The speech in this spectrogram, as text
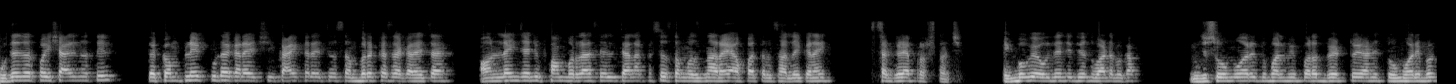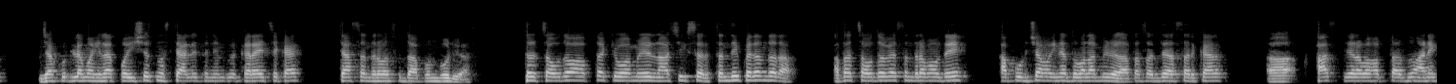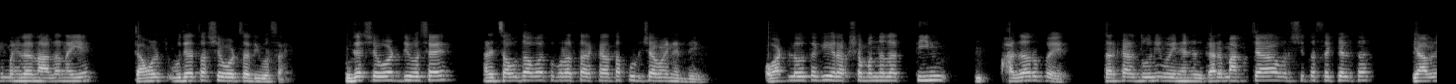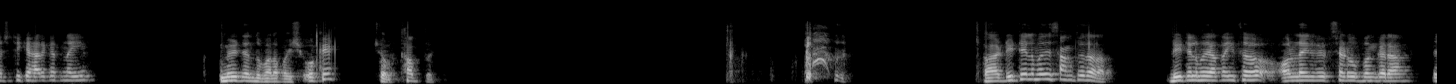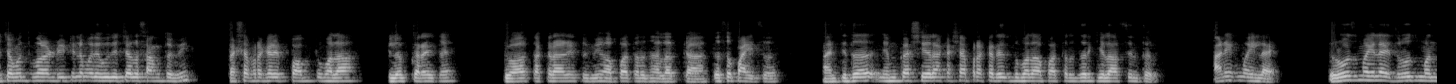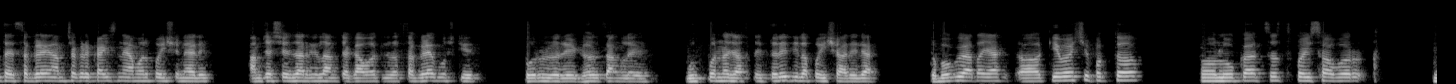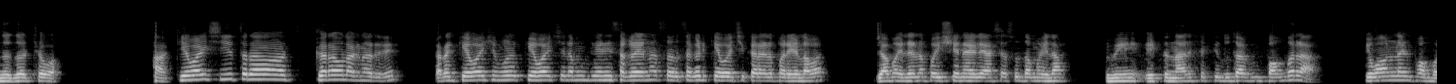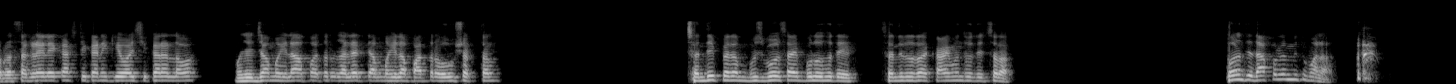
उद्या जर पैसे आले नसतील तर कंप्लेंट कुठे करायची? काय करायचं? संपर्क कसा करायचा? ऑनलाईन ज्यांनी फॉर्म भरला असेल त्याला कसं समजणार आहे? अपात्र झालंय का नाही? सगळ्या प्रश्नाची. एक बघूया उद्याचे दिवस वाट बघा. म्हणजे सोमवारी तुम्हाला मी परत भेटतोय आणि सोमवारी बघ ज्या कुठल्या महिला पैसेच नसते आले तर नेमकं करायचं काय त्या संदर्भात सुद्धा आपण बोलूया. तर चौदावा हप्ता केव्हा मिळेल? नाशिक सर. संदीप कदम दादा आता चौदाव्या संदर्भामध्ये हा पुढच्या महिन्यात तुम्हाला मिळेल. आता सध्या सरकार हाच तेरावा हप्ता अजून अनेक महिलांना आला नाहीये. त्यामुळे उद्याचा शेवटचा दिवस आहे. उद्या शेवट दिवस आहे आणि चौदावा तुम्हाला सरकार आता पुढच्या महिन्यात देईल. वाटलं होतं की रक्षाबंधनला तीन हजार रुपये सरकार दोन्ही महिन्यात कारण मागच्या वर्षी तसं केलं तर यावेळेस ठीक आहे हरकत नाही मिळते ना तुम्हाला पैसे ओके? चलो थांबतोय. डिटेल मध्ये सांगतोय दादा. डिटेल मध्ये आता इथं ऑनलाईन वेबसाईट ओपन करा. त्याच्यामध्ये तुम्हाला डिटेलमध्ये उद्याच्याला सांगतो मी कशा प्रकारे फॉर्म तुम्हाला फिलअप करायचा आहे किंवा तक्रारी तुम्ही अपात्र झालात का कसं पाहायचं. आणि तिथं नेमका शेरा कशा प्रकारे तुम्हाला अपात्र जर केला असेल तर. अनेक महिला आहेत. रोज महिला आहेत रोज म्हणतायत सगळे आमच्याकडे काहीच नाही आम्हाला पैसे नाही आले. आमच्या शेजारीला आमच्या गावातल्या सगळ्या गोष्टी आहेत. फोर आहे घर चांगलं आहे उत्पन्न जास्त आहे तरी तिला पैसे आलेले आहेत. तर बघूया आता या केवायसी फक्त लोकांच पैशावर नजर ठेवा. हा केवायसी तर करावं लागणार आहे कारण केवायसी मुळे केवायसी ला मग त्यांनी सगळ्यांना सरसकट केवायसी करायला पर्याय लावा. ज्या महिलांना पैसे नाही आले अशा सुद्धा महिला तुम्ही एक तर नारी शक्ती दुता फॉर्म भरा. किंवा ऑनलाईन फॉर्म भरा. सगळ्याला एकाच ठिकाणी केवायसी करायला लावा. म्हणजे ज्या महिला अपात्र झाल्या त्या महिला पात्र होऊ शकतात. संदीप कदम भुजबळ साहेब बोलत होते. संदीप दादा काय म्हणत होते? चला. परंतु दाखवलं मी तुम्हाला.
